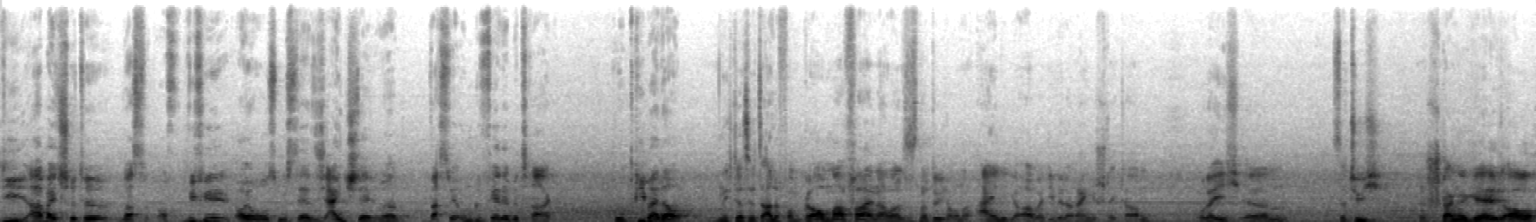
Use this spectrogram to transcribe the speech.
Die Arbeitsschritte, was, auf wie viel Euros müsste er sich einstellen? Oder was wäre ungefähr der Betrag? So mal Daumen. Nicht, dass jetzt alle vom Glauben abfallen, aber es ist natürlich auch eine einige Arbeit, die wir da reingesteckt haben. Oder ich. Ähm, ist natürlich eine Stange Geld auch,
